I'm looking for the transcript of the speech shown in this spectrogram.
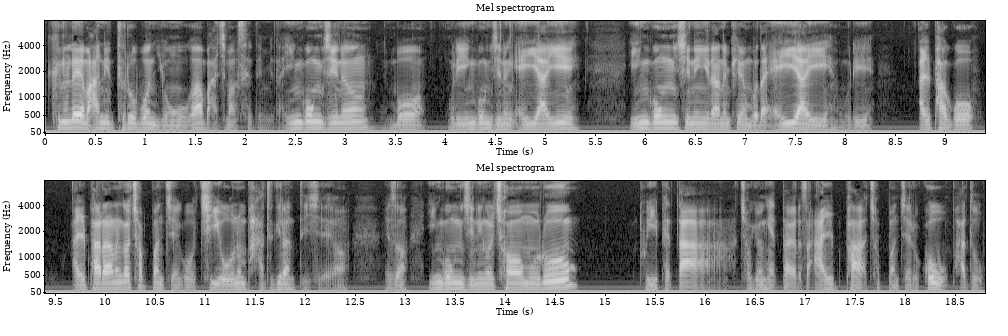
근래 많이 들어본 용어가 마지막 세대입니다. 인공지능 뭐 우리 인공지능 AI 인공지능이라는 표현보다 AI 우리 알파고 알파라는 거 첫 번째고 GO는 바둑이란 뜻이에요. 그래서 인공지능을 처음으로 도입했다, 적용했다. 그래서 알파 첫 번째로 GO 바둑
